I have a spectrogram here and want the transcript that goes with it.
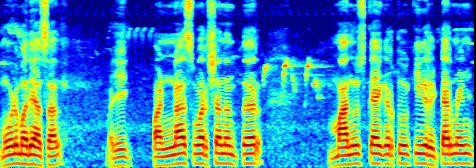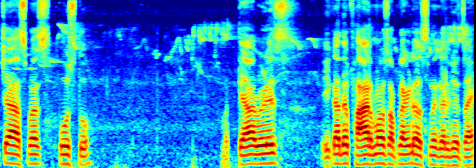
मोडमध्ये असाल म्हणजे पन्नास वर्षानंतर माणूस काय करतो की रिटायरमेंटच्या आसपास पोचतो. मग त्यावेळेस एखादं फार्म हाऊस आपल्याकडे असणं गरजेचं आहे.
